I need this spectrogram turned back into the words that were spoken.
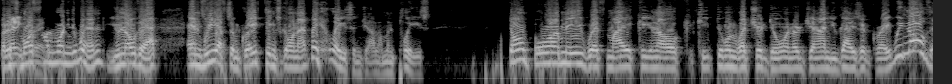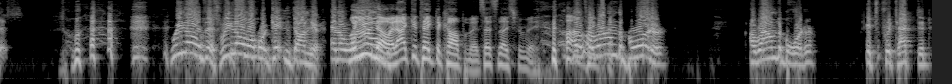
but Betting it's more fun when you win. You know that, and we have some great things going on. But ladies and gentlemen, please don't bore me with Mike. You know, keep doing what you're doing, or John. You guys are great. We know this. We know this. We know what we're getting done here. And around, well, you know it. I could take the compliments. That's nice for me. around the border, around the border, it's protected.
